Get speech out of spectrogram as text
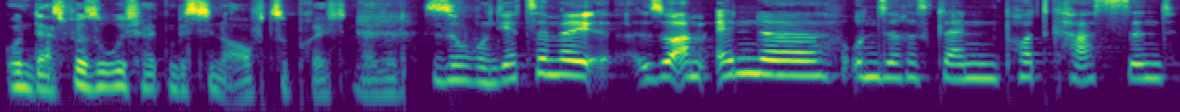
Und das versuche ich halt ein bisschen aufzubrechen. Also so, und jetzt, wenn wir so am Ende unseres kleinen Podcasts sind,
